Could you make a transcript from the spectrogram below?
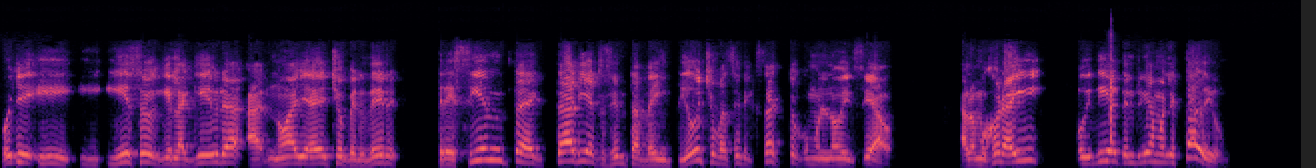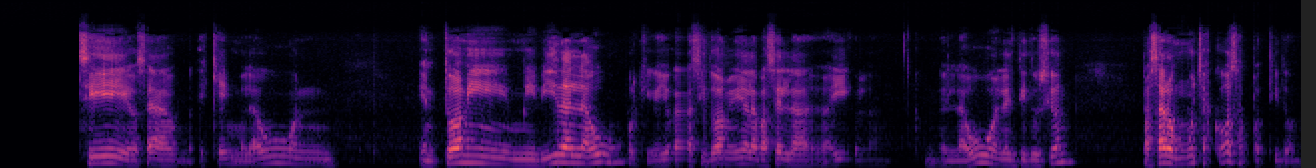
Oye, y, y, eso que la quiebra ah, no haya hecho perder 300 hectáreas, 328 para ser exacto, como el noviciado. A lo mejor ahí hoy día tendríamos el estadio. Sí, o sea, es que la U en, toda mi, vida en la U, porque yo casi toda mi vida la pasé ahí con la, en la U, en la institución, pasaron muchas cosas, postito.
